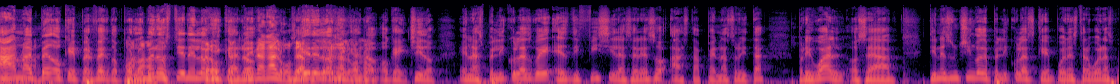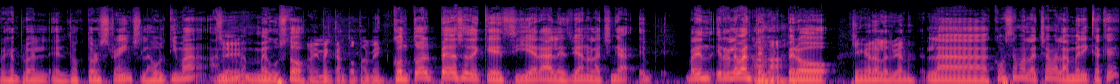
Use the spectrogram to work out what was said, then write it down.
Ah, no hay pedo. Ok, perfecto. Por lo menos tiene Pero lógica, te ¿no? algo, o sea, tiene lógica, algo, ¿no? Ok, chido. En las películas, güey, es difícil hacer eso hasta apenas ahorita. Pero igual, o sea, tienes un chingo de películas que pueden estar buenas. Por ejemplo, el, el Doctor Strange, la última, a mí Sí. me, me gustó. A mí me encantó también. Con todo el pedo ese de que si era lesbiano, la chinga. eh, irrelevante, güey. Pero ¿Quién era lesbiana? la. ¿Cómo se llama la chava? ¿La América qué?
